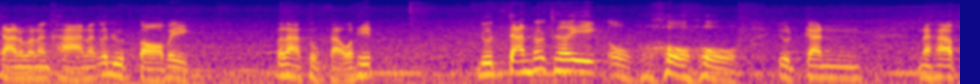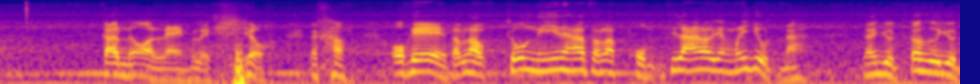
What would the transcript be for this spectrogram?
จันทร์วันอังคารแล้วก็หยุดต่อไปอีกประหลาดศุกร์เสาร์อาทิตย์ หยุดจันทร์เฉยอีก โอ้โห หยุดกันนะครับกล้ามเนื้ออ่อนแรงไปเลยทีเดียวนะครับ โอเคสำหรับช่วงนี้นะครับสำหรับผมที่ร้านเรายังไม่หยุดนะยังหยุดก็คือหยุด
